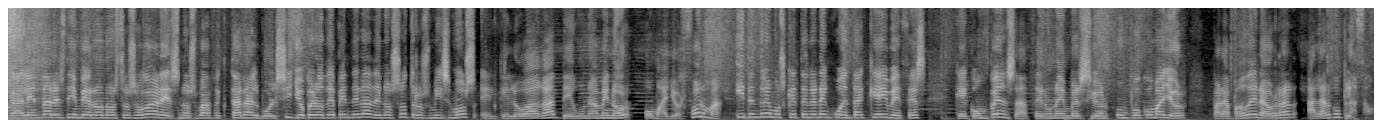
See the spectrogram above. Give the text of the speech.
Calentar este invierno nuestros hogares nos va a afectar al bolsillo, pero dependerá de nosotros mismos el que lo haga de una menor o mayor forma. Y tendremos que tener en cuenta que hay veces que compensa hacer una inversión un poco mayor para poder ahorrar a largo plazo.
